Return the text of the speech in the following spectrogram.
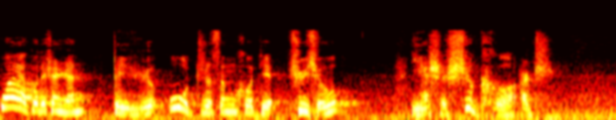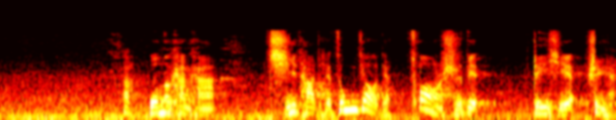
外国的圣人对于物质生活的需求。也是适可而止啊！我们看看其他这些宗教的创始的这些圣人，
